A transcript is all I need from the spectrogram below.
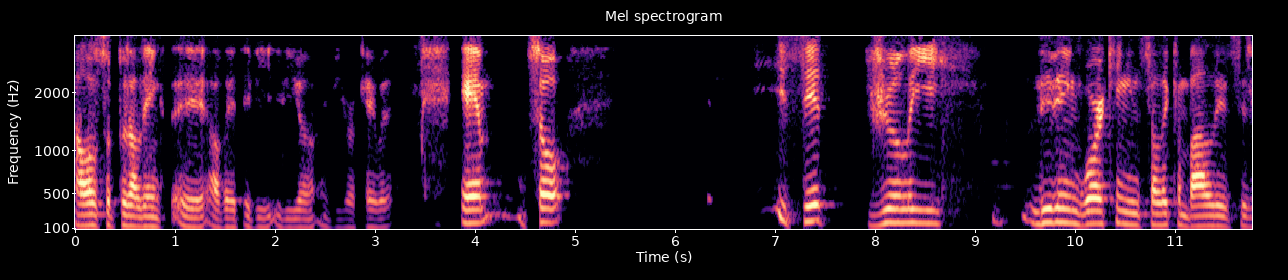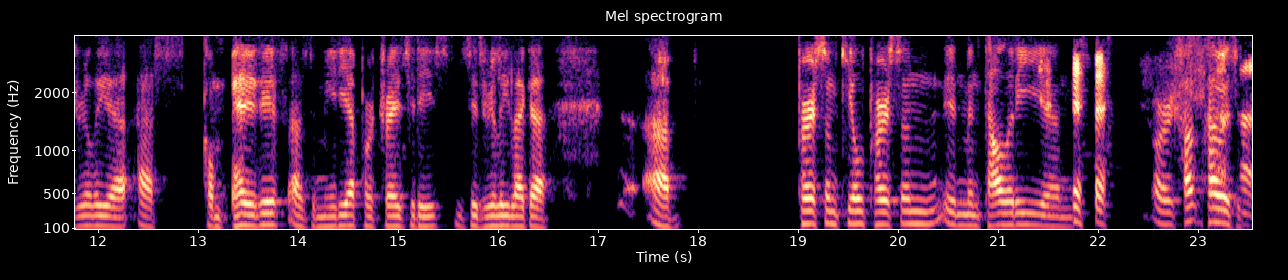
I'll also put a link uh, of it if you if you if you're okay with it. Um, so, is it really living working in Silicon Valley? Is it really uh, as competitive as the media portrays it is? Is it really like a, a person kill person in mentality and or how how is it? Uh,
